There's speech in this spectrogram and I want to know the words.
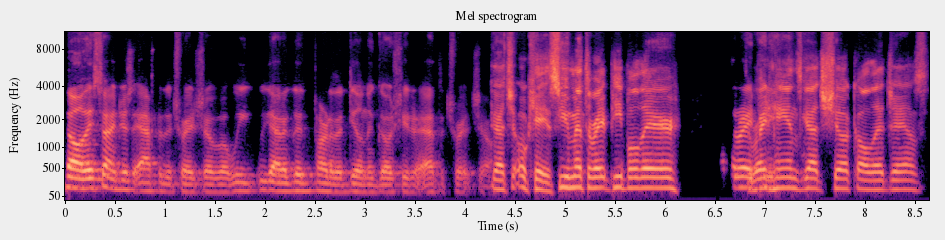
No, they signed just after the trade show, but we we got a good part of the deal negotiated at the trade show. Gotcha. Okay, so you met the right people there. The The right hands got shook. All that jazz.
